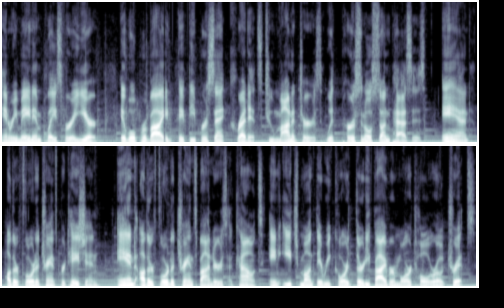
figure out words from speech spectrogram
and remain in place for a year. It will provide 50% credits to monitors with personal SunPasses and other Florida transportation and other Florida transponders accounts in each month they record 35 or more toll road trips.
